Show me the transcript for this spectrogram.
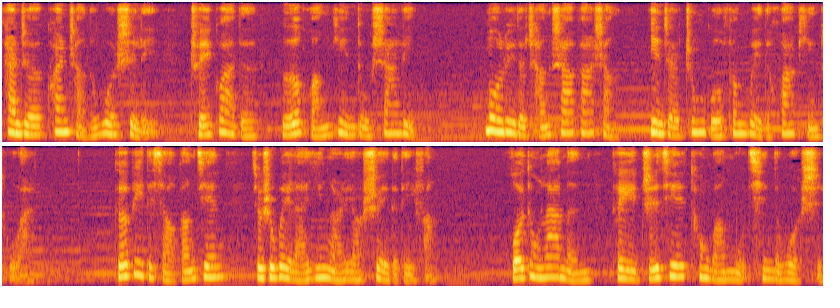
看着宽敞的卧室里垂挂的鹅黄印度纱丽，墨绿的长沙发上印着中国风味的花瓶图案。隔壁的小房间就是未来婴儿要睡的地方，活动拉门可以直接通往母亲的卧室。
